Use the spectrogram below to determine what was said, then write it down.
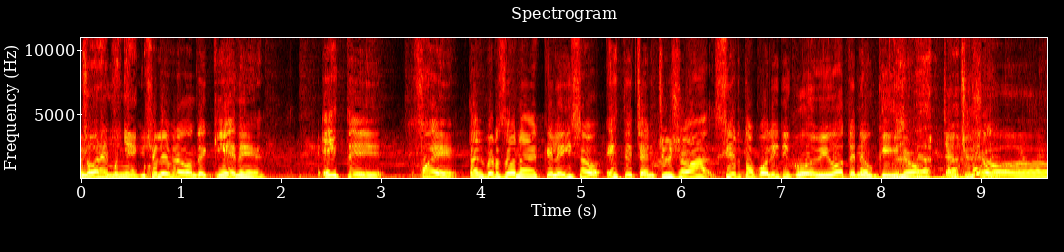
sobre el muñeco. Y yo le pregunté, ¿quién es? Este fue tal persona que le hizo este chanchullo a cierto político de bigote neuquino. Chanchullo...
